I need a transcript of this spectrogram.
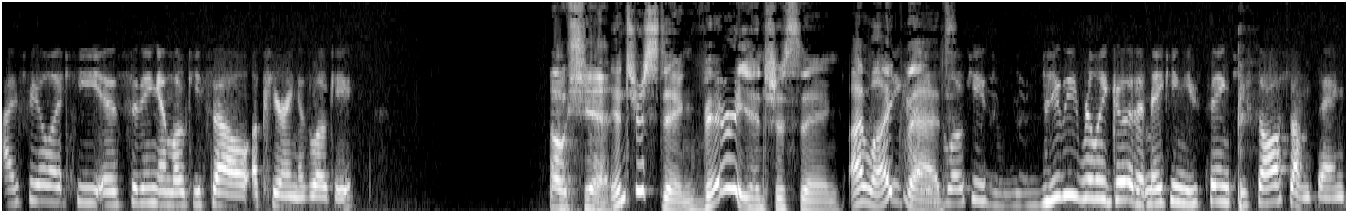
I feel like he is sitting in Loki's cell, appearing as Loki. Oh, shit. Interesting. Very interesting. I like because that. Loki's really, really good at making you think you saw something.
